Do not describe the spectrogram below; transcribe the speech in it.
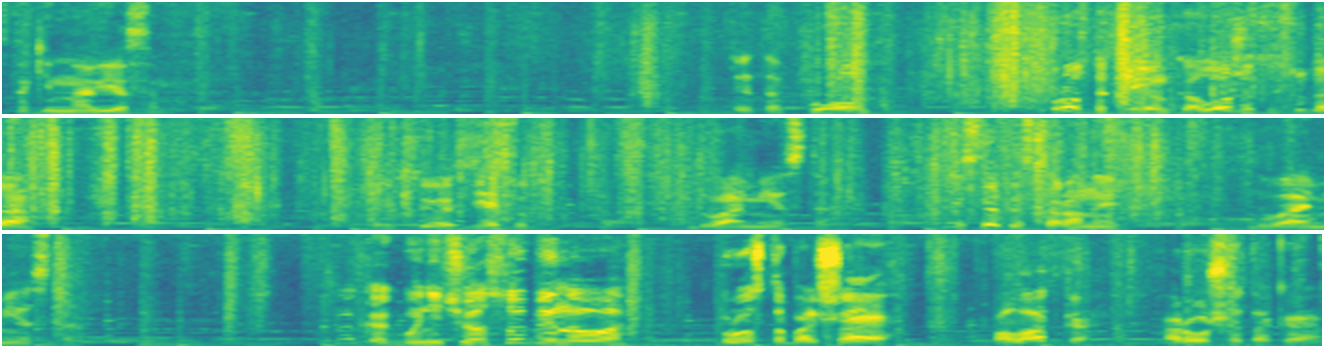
таким навесом. Это пол. Просто клеенка ложится сюда. И все, здесь вот два места. И с этой стороны два места. Ну, как бы ничего особенного. Просто большая палатка, хорошая такая,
